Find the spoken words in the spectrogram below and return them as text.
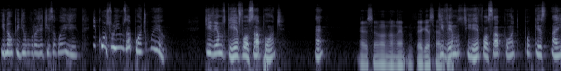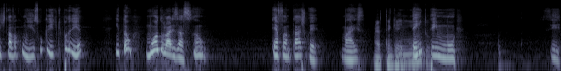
e não pediu para o projetista corrigir. E construímos a ponte com erro. Tivemos que reforçar a ponte. Né? Esse eu não, lembro, não peguei essa Tivemos que reforçar a ponte porque a gente estava com risco crítico que poderia. Então, modularização é fantástico, é, mas é, tem que tem, tem muito. Se,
